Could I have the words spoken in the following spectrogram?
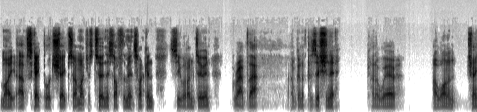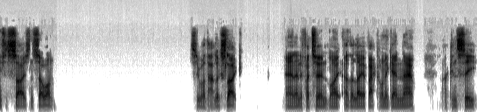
my uh, skateboard shape. So I might just turn this off the minute so I can see what I'm doing. Grab that. I'm going to position it kind of where I want and change the size and so on. See what that looks like. And then if I turn my other layer back on again now, I can see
